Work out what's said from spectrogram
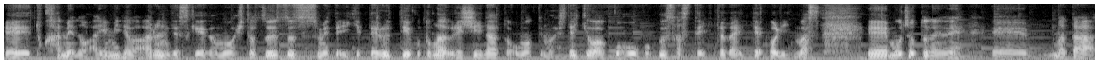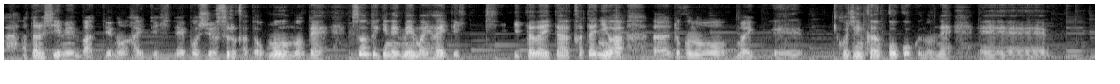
えっ、ー、と、亀の歩みではあるんですけれども、一つずつ進めていけてるっていうことが嬉しいなと思ってまして、今日はご報告させていただいております。えー、もうちょっとでね、えー、また新しいメンバーっていうのが入ってきて募集するかと思うので、その時ね、メンバーに入っていただいた方には、あとこの、まえー、個人間広告のね、えー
